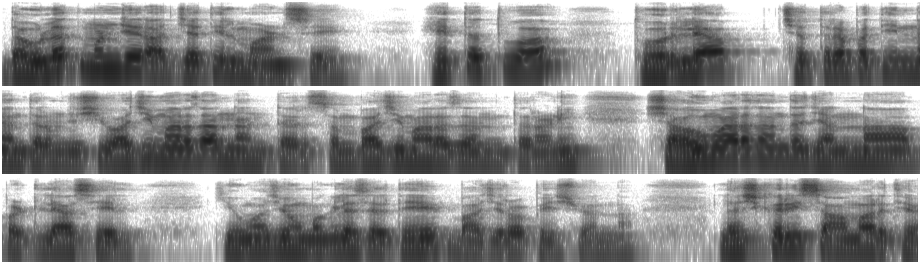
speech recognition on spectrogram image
दौलत म्हणजे राज्यातील माणसे. हे तत्व थोरल्या छत्रपतींनंतर म्हणजे शिवाजी महाराजांनंतर संभाजी महाराजांनंतर आणि शाहू महाराजांनंतर ज्यांना पटले असेल किंवा जे उमगले असेल ते बाजीराव पेशव्यांना. लष्करी सामर्थ्य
